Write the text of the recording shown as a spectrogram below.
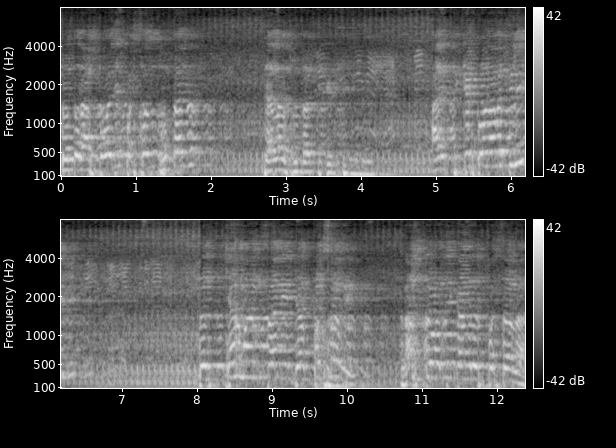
तो तर राष्ट्रवादी पक्षात होता ना? त्याला सुद्धा तिकीट दिली आणि तिकीट कोणाला दिली? तर ज्या माणसाने ज्या पक्षाने राष्ट्रवादी काँग्रेस पक्षाला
